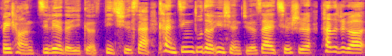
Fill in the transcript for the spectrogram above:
非常激烈的一个地区赛，看京都的预选决赛，其实它的这个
